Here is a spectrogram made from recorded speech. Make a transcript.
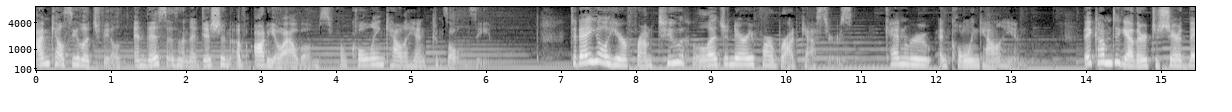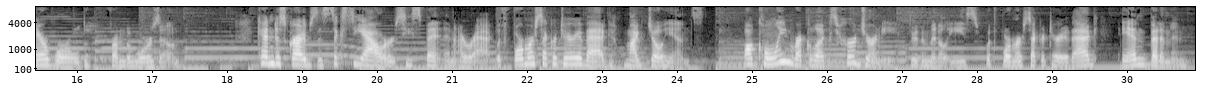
I'm Kelsey Litchfield, and this is an edition of Audio Albums from Colleen Callahan Consultancy. Today, you'll hear from two legendary farm broadcasters, Ken Root and Colleen Callahan. They come together to share their world from the war zone. Ken describes the 60 hours he spent in Iraq with former Secretary of Ag Mike Johanns, while Colleen recollects her journey through the Middle East with former Secretary of Ag Ann Veneman.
